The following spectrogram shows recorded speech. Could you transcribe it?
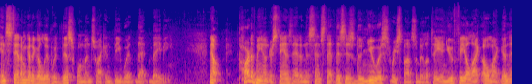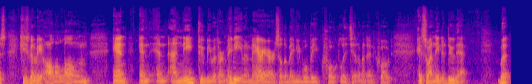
Instead, I'm going to go live with this woman so I can be with that baby. Now, part of me understands that in the sense that this is the newest responsibility, and you feel like, oh my goodness, she's going to be all alone, and and and I need to be with her, maybe even marry her, so the baby will be quote legitimate end quote, and so I need to do that. But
